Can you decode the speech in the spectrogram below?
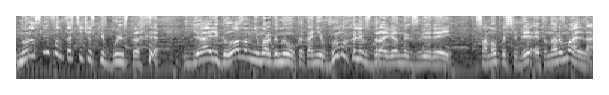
но росли фантастически быстро. Я и глазом не моргнул, как они вымахали в здоровенных зверей. Само по себе это нормально,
